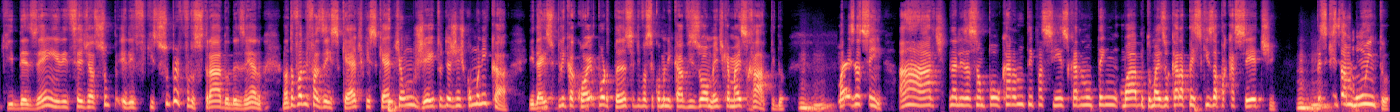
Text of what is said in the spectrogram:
que desenha, ele seja super, ele fique super frustrado desenhando. Não tô falando de fazer sketch, porque sketch é um jeito de a gente comunicar. E daí explica qual a importância de você comunicar visualmente, que é mais rápido. Uhum. Mas assim, a arte, finalização, pô, o cara não tem paciência, o cara não tem o hábito, mas o cara pesquisa pra cacete. Uhum. Pesquisa muito.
